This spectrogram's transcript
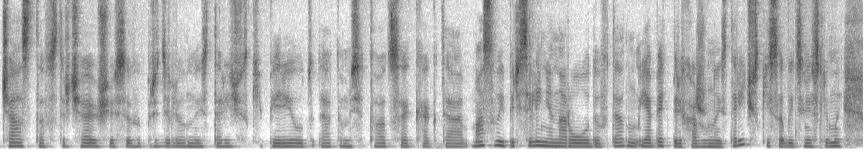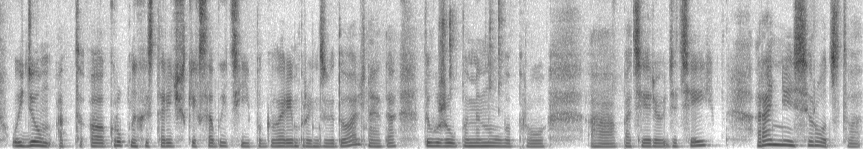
часто встречающаяся в определенный исторический период, да, там ситуация, когда массовые переселения народов, да, ну, я опять перехожу на исторические события, если мы уйдем от а, крупных исторических событий и поговорим про индивидуальное, да, ты уже упомянула про а, потерю детей, раннее сиротство,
